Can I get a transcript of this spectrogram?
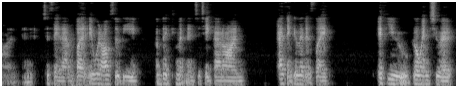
on and to say that, but it would also be a big commitment to take that on. I think of it as like if you go into it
